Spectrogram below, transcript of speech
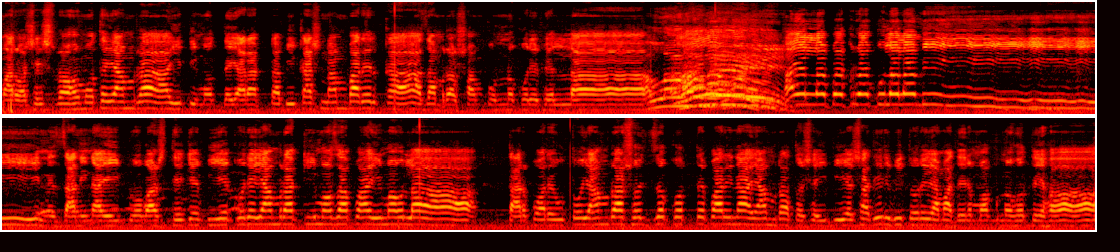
তোমার অশেষ রহমতে আমরা ইতিমধ্যে আর একটা বিকাশ নাম্বারের কাজ আমরা সম্পূর্ণ করে ফেললাম। আল্লাহ পাক রব্বুল আলামিন। জানি না এই প্রবাস থেকে বিয়ে করে আমরা কি মজা পাই মাওলা। তারপরেও তো আমরা সহ্য করতে পারি না আমরা তো সেই বিয়ে শাদির ভিতরে আমাদের মগ্ন হতে হয়।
